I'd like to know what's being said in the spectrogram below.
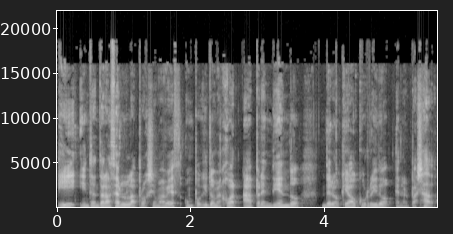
y intentar hacerlo la próxima vez un poquito mejor, aprendiendo de lo que ha ocurrido en el pasado.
